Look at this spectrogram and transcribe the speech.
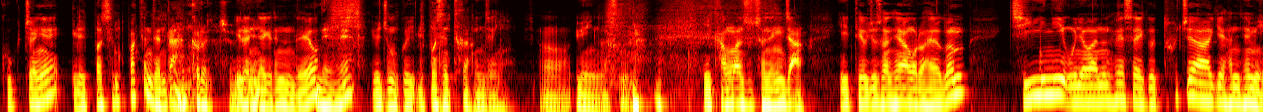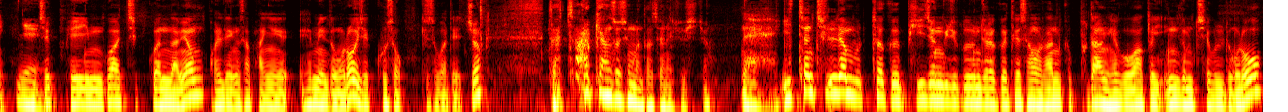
국정의 1%밖에 안 된다. 그렇죠. 이런 네. 이야기를 했는데요. 네. 요즘 그 1%가 굉장히 어, 유행인 것 같습니다. 이 강만수 전 행장, 이 대우조선 해양으로 하여금 지인이 운영하는 회사에 그 투자하게 한 혐의, 예. 즉 배임과 직권남용, 권리행사 방해 혐의 등으로 이제 구속 기소가 됐죠. 자, 짧게 한 소식만 더 전해주시죠. 네. 2007년부터 그 비정규직 노동자를 그 대상으로 한 그 부당해고와 그 임금체불 등으로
